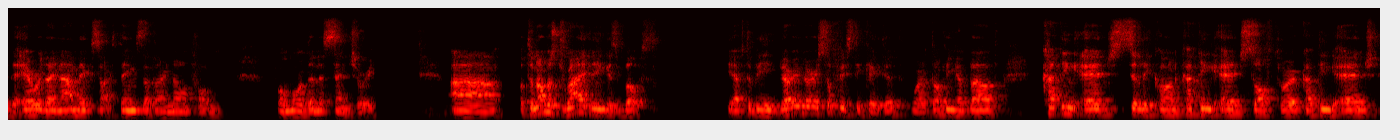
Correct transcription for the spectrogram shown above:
the aerodynamics are things that are known from for more than a century. Uh, autonomous driving is both. You have to be very, very sophisticated. We're talking about cutting edge silicon, cutting edge software, cutting edge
